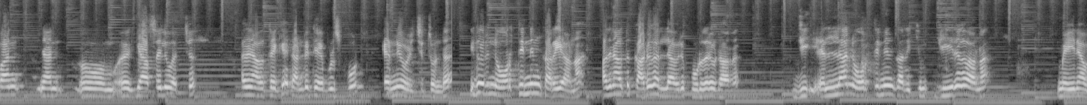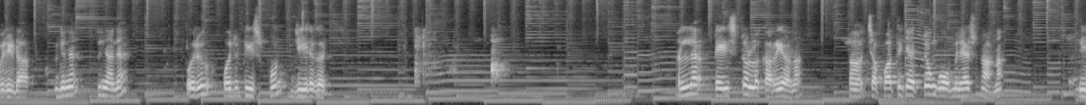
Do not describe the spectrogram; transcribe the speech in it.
പാൻ ഞാൻ ഗ്യാസിൽ വെച്ച് അതിനകത്തേക്ക് രണ്ട് ടേബിൾ സ്പൂൺ എണ്ണ ഒഴിച്ചിട്ടുണ്ട്. ഇതൊരു നോർത്ത് ഇന്ത്യൻ കറിയാണ്. അതിനകത്ത് കടുകല്ല അവർ കൂടുതൽ ഇടാറ്. ജി എല്ലാ നോർത്ത് ഇന്ത്യൻ കറിക്കും ജീരകമാണ് മെയിൻ അവരിടാറ്. ഇതിന് ഇത് ഞാൻ ഒരു ഒരു ടീസ്പൂൺ ജീരകം. നല്ല ടേസ്റ്റുള്ള കറിയാണ്. ചപ്പാത്തിക്ക് ഏറ്റവും കോമ്പിനേഷനാണ് ഈ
